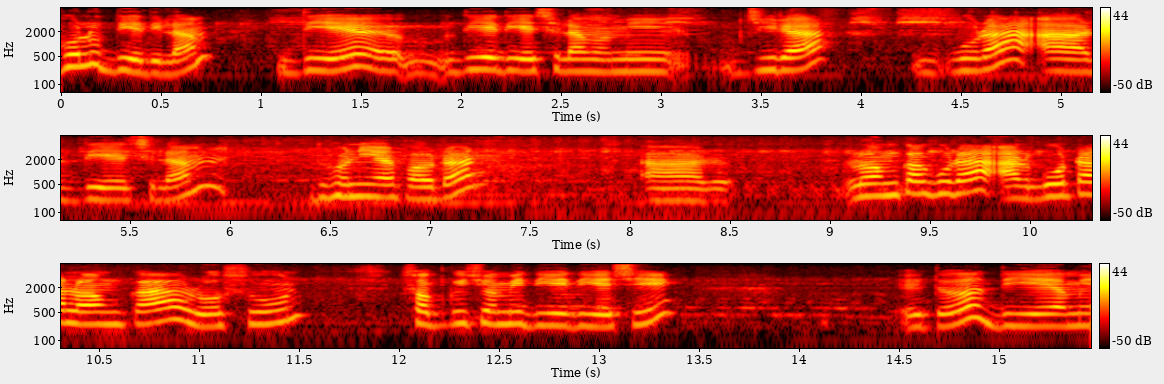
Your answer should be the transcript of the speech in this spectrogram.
হলুদ দিয়ে দিলাম। দিয়ে দিয়ে দিয়েছিলাম আমি জিরা গুঁড়া আর দিয়েছিলাম ধনিয়া পাউডার আর লঙ্কা গুঁড়া আর গোটা লঙ্কা, রসুন সব কিছু আমি দিয়ে দিয়েছি। এই তো দিয়ে আমি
